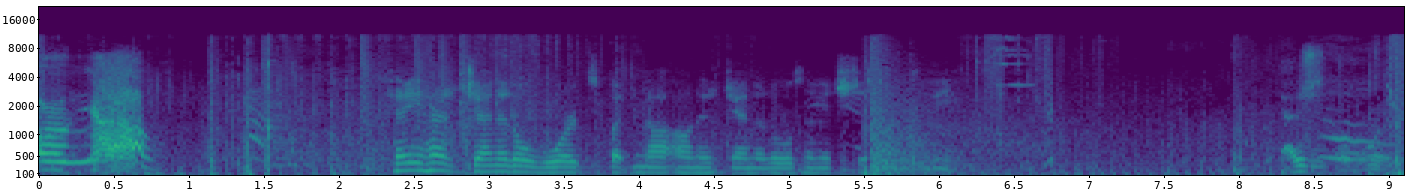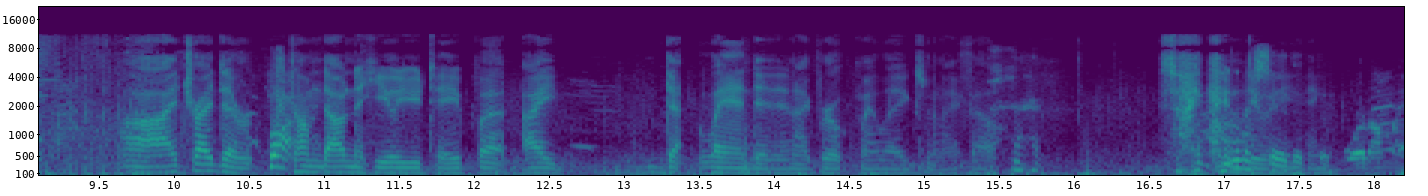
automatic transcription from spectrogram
Oh no! Tay has genital warts, but not on his genitals, and it's just on his knee. That was just bored. Uh, I tried to Fuck. come down to heal you, Tate, but I d- landed and I broke my legs when I fell. so I I'm couldn't gonna do say anything. that the word on my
